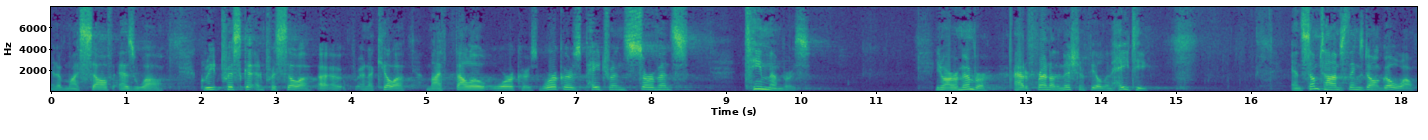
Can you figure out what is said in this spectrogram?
and of myself as well. Greet Prisca and Priscilla uh, uh and Aquila, my fellow workers, workers, patrons, servants team members. You know, I remember I had a friend on the mission field in Haiti, and sometimes things don't go well.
